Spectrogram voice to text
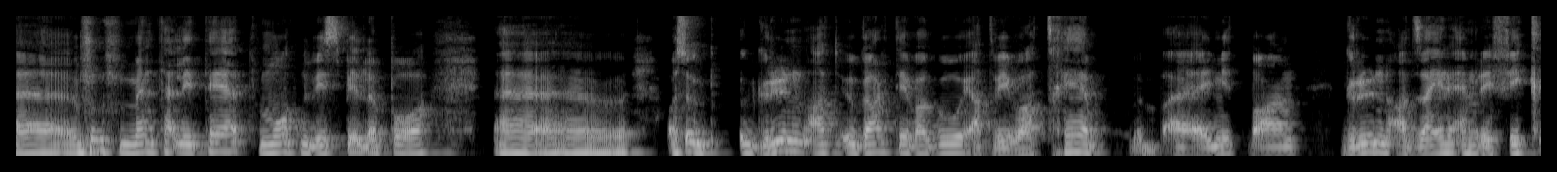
uh, mentalitet, måten vi spiller på. Uh, og så Grunnen at Ugarti var god, at vi var tre i midtbanen grunnen at Zaire Emry fikk,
